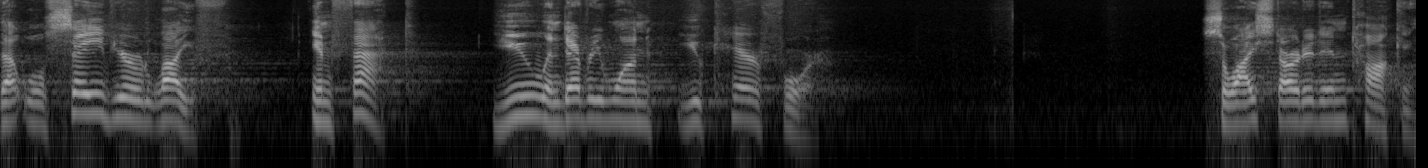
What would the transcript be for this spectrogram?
that will save your life. In fact, you and everyone you care for. So I started in talking.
